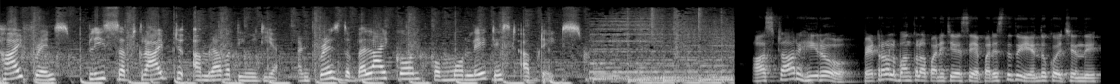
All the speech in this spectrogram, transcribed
Hi friends please subscribe to Amaravati media and press the bell icon for more latest updates ఆ star hero petrol బంకులో పనిచేసే పరిస్థితి ఎందుకు వచ్చింది?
